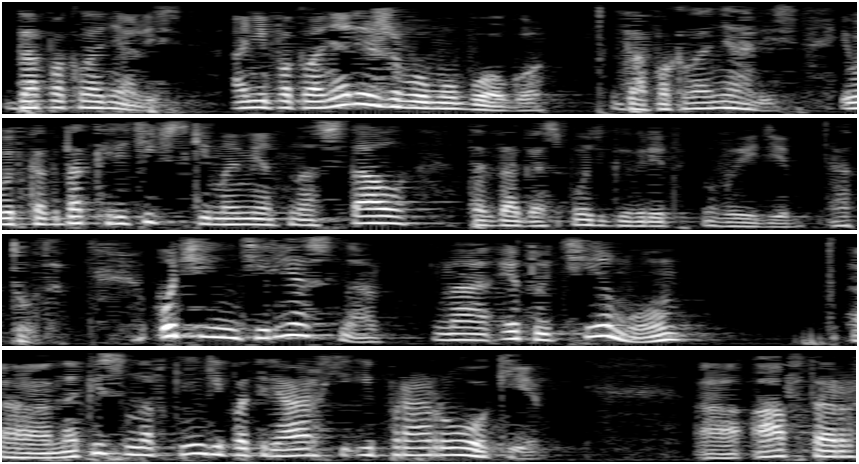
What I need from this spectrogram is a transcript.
Да, поклонялись. Они поклонялись живому Богу? Да, поклонялись. И вот когда критический момент настал, тогда Господь говорит, выйди оттуда. Очень интересно на эту тему а, написано в книге «Патриархи и пророки». А, автор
